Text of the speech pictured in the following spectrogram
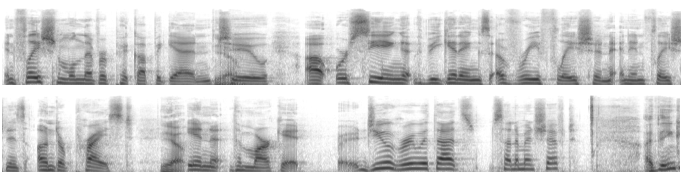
inflation will never pick up again Yeah. to uh, we're seeing the beginnings of reflation and inflation is underpriced Yeah. in the market. Do you agree with that sentiment shift? I think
